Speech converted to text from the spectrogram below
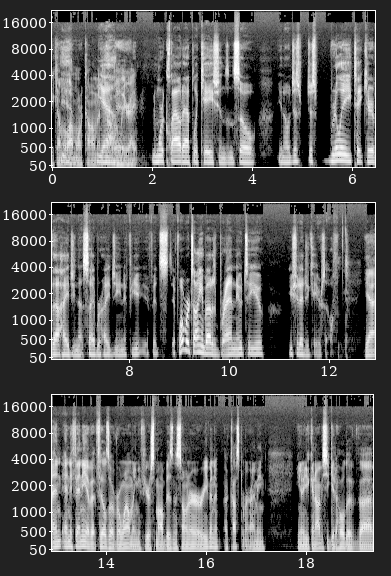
Become a lot more common, Yeah. probably, Yeah. right? more cloud applications and so you know just just really take care of that hygiene that cyber hygiene if you if it's if what we're talking about is brand new to you you should educate yourself Yeah, and and if any of it feels overwhelming, if you're a small business owner or even a, a customer, I mean, you know, you can obviously get a hold of uh,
